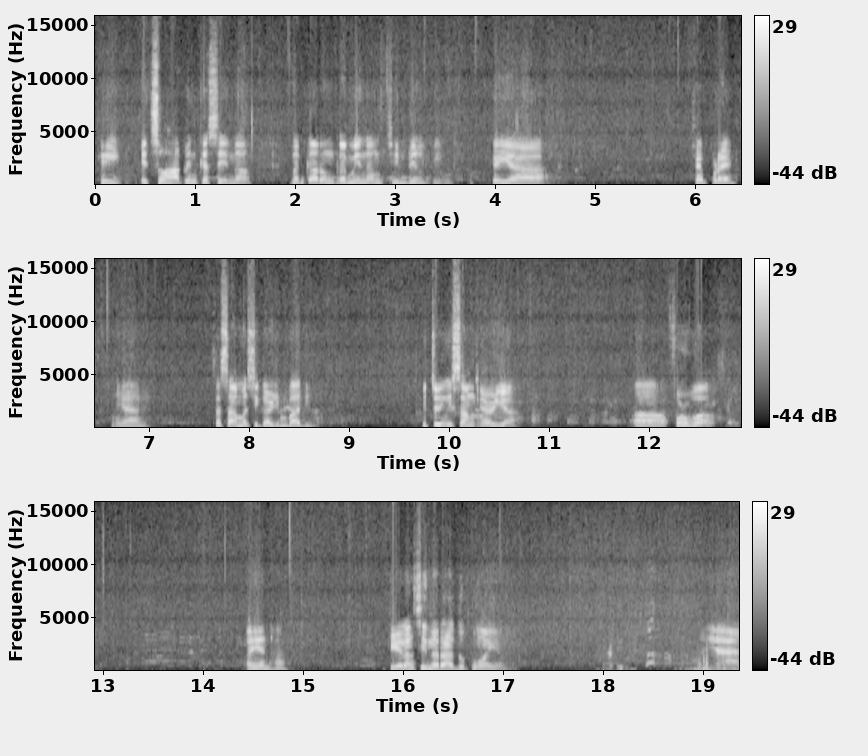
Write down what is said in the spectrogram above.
Okay. It so happened kasi na nagkaroon kami ng team building. Kaya, syempre, ayan, sasama si Guardian Body. Ito yung isang area. Uh, for what? Ayan ha. Kaya lang sinarado po ngayon. Ayan.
